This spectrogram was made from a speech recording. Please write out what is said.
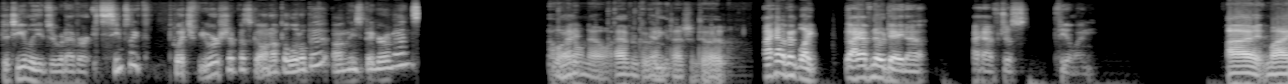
the tea leaves or whatever. It seems like Twitch viewership has gone up a little bit on these bigger events. Oh, I don't know. I haven't been paying attention to it. I haven't like I have no data. I have just feeling. I my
